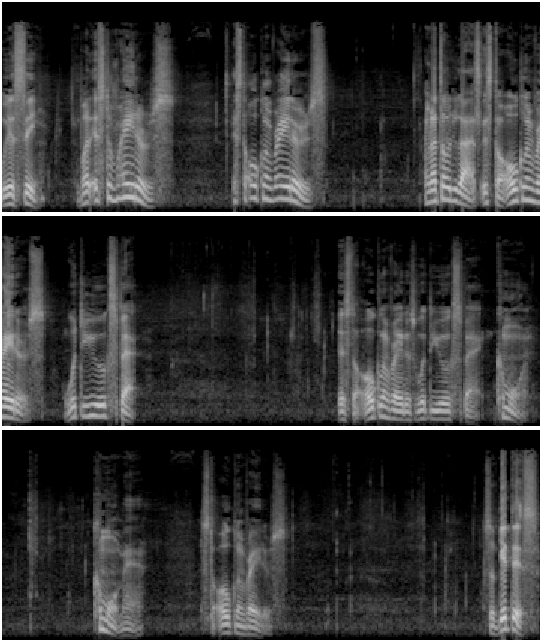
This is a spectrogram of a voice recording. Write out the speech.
We'll see. But it's the Raiders. It's the Oakland Raiders. And I told you guys, it's the Oakland Raiders. What do you expect? It's the Oakland Raiders. What do you expect? Come on. Come on, man. It's the Oakland Raiders. So get this.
